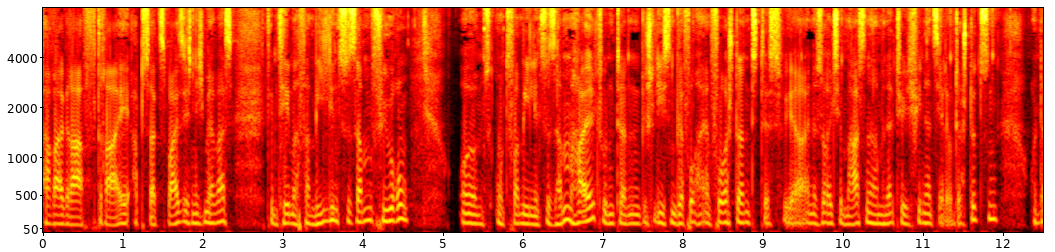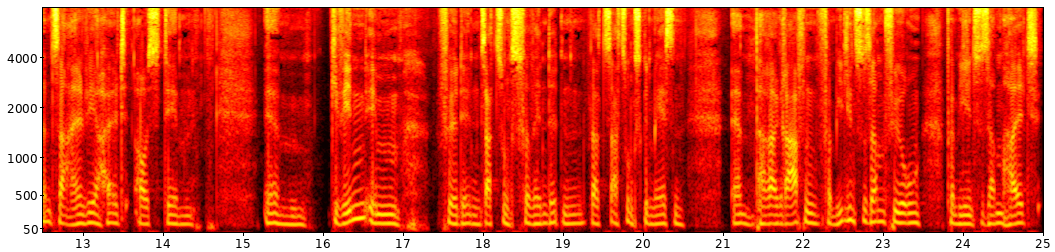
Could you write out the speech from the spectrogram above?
Paragraph 3 Absatz weiß ich nicht mehr was, dem Thema Familienzusammenführung und, und Familienzusammenhalt. Und dann beschließen wir vorher im Vorstand, dass wir eine solche Maßnahme natürlich finanziell unterstützen. Und dann zahlen wir halt aus dem ähm, Gewinn im für den satzungsverwendeten, satzungsgemäßen ähm, Paragraphen Familienzusammenführung, Familienzusammenhalt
